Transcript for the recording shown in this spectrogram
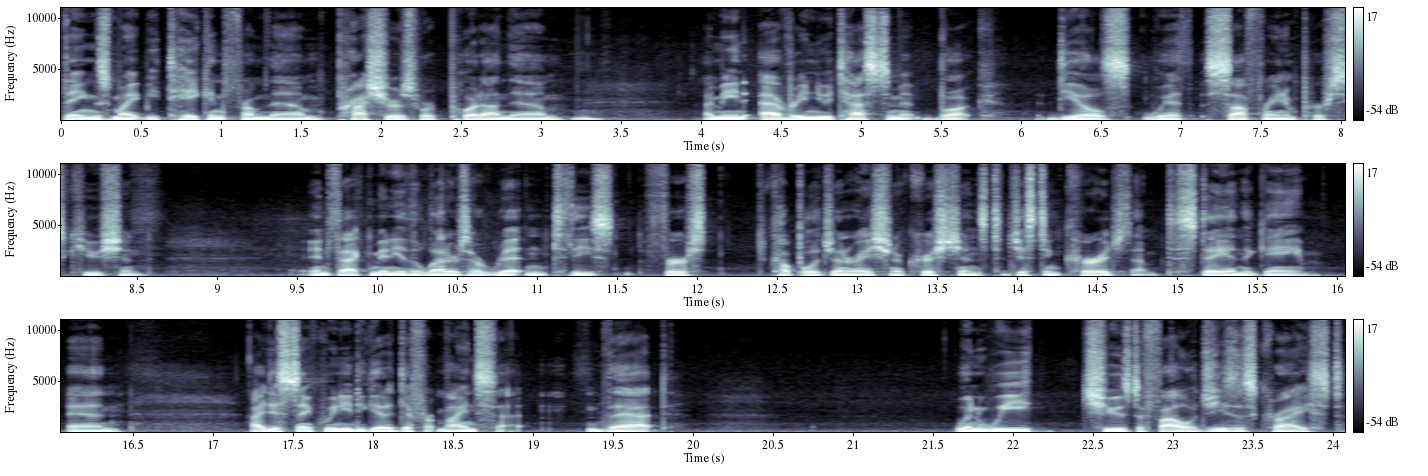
Things might be taken from them, pressures were put on them. Hmm. I mean, every New Testament book deals with suffering and persecution. In fact, many of the letters are written to these first couple of generation of Christians to just encourage them to stay in the game. And I just think we need to get a different mindset that when we choose to follow Jesus Christ,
